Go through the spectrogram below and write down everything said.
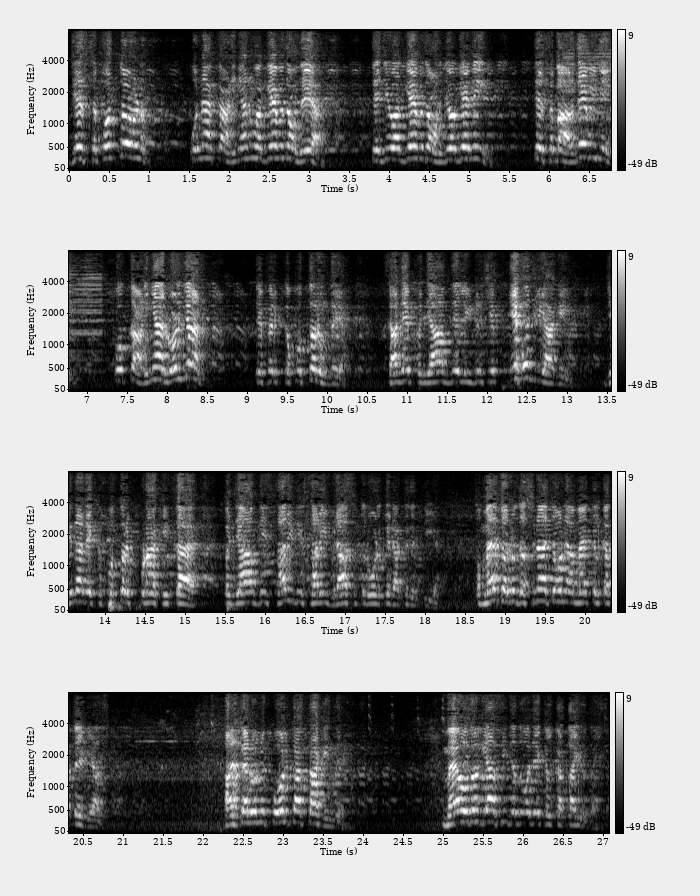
ਜੇ ਸਪੁੱਤ ਹੋਣ, ਉਹਨਾਂ ਕਹਾਣੀਆਂ ਨੂੰ ਅੱਗੇ ਵਧਾਉਂਦੇ ਆ, ਤੇ ਜੇ ਉਹ ਅੱਗੇ ਵਧਾਉਣ ਜੋਗੇ ਨਹੀਂ, ਤੇ ਸੰਭਾਲਦੇ ਵੀ ਨਹੀਂ, ਉਹ ਕਹਾਣੀਆਂ ਰੁੜ ਜਾਣ ਤੇ ਫਿਰ ਕਪੁੱਤਰ ਹੁੰਦੇ ਆ। ਸਾਡੇ ਪੰਜਾਬ ਦੇ ਲੀਡਰਸ਼ਿਪ ਇਹੋ ਜਿਹੀ ਆ ਗਈ, ਜਿਨ੍ਹਾਂ ਨੇ ਕਪੁੱਤਰ ਕਪੁੱਤਰਪੁਣਾ ਕੀਤਾ ਹੈ, ਪੰਜਾਬ ਦੀ ਸਾਰੀ ਦੀ ਸਾਰੀ ਵਿਰਾਸਤ ਰੋੜ ਕੇ ਰੱਖ ਦਿੱਤੀ ਹੈ ਉਹ ਮੈਂ ਤੁਹਾਨੂੰ ਦੱਸਣਾ ਚਾਹੁੰਦਾ, ਮੈਂ ਕਲਕੱਤੇ ਗਿਆ ਸੀ। ਅੱਜ ਕੱਲ ਉਹਨੂੰ ਕੋਲਕਾਤਾ ਕਹਿੰਦੇ ਮੈਂ ਉਦੋਂ ਗਿਆ ਸੀ ਜਦੋਂ ਅਜੇ ਕਲਕੱਤਾ ਹੀ ਹੁੰਦਾ ਸੀ।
